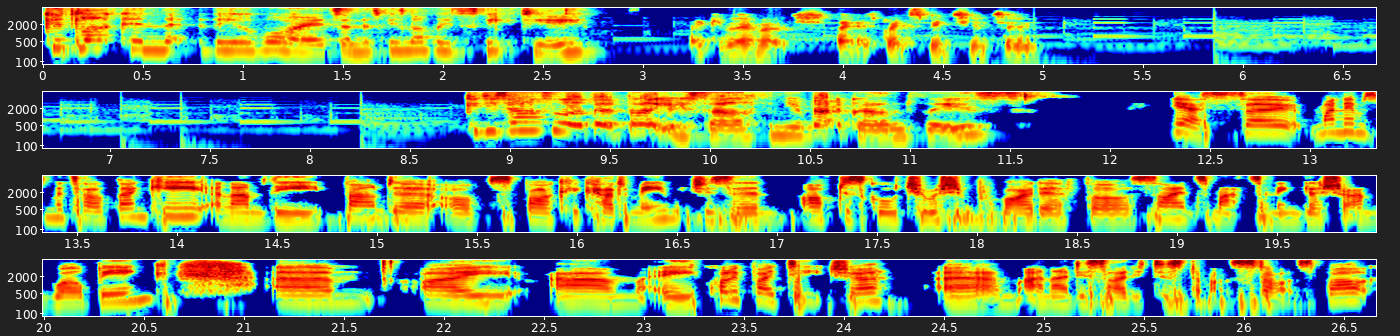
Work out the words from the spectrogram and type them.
Good luck in the awards and it's been lovely to speak to you. Thank you very much. I think it's great to speak to you too. Could you tell us a little bit about yourself and your background, please? Yes, so my name is Mital Thanki, and I'm the founder of Spark Academy, which is an after school tuition provider for science, maths, and English and well-being. Um, I am a qualified teacher, um, and I decided to start, start Spark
